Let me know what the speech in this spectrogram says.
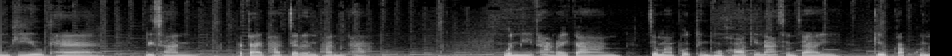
NPU Care ดิฉัน ประกายพัฒเจริญพันธ์ค่ะ วันนี้ทางรายการจะมาพูดถึงหัวข้อที่น่าสนใจ เกี่ยวกับคุณ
